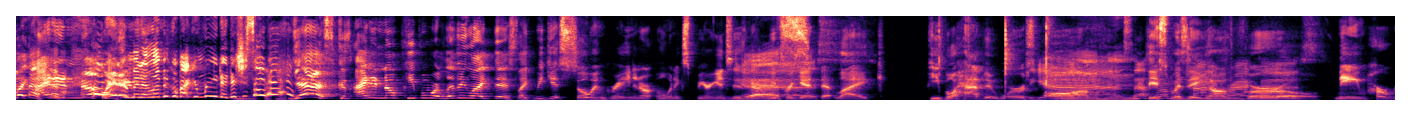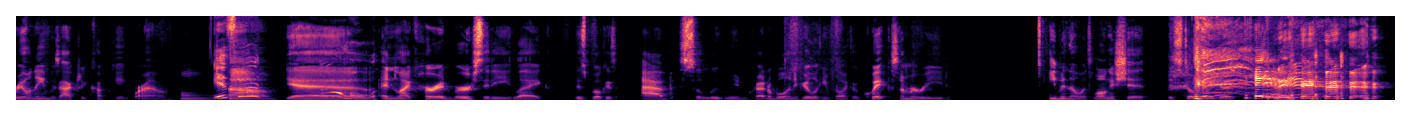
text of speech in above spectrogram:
like I didn't know. Wait a minute, let me go back and read it. Did she say that? Yes, because I didn't know people were living like this. Like we get so ingrained in our own experiences that we forget that like people have it worse off. Yes, Mhm. that's This was a young girl. Name her real name is actually Cupcake Brown. Oh. Is it? Um, yeah, Oh. and like her adversity, like this book is absolutely incredible. And if you're looking for like a quick summer read, even though it's long as shit, it's still really good.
